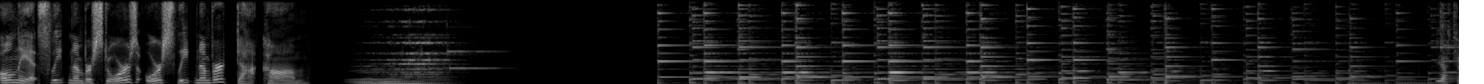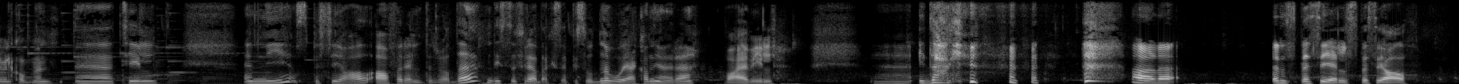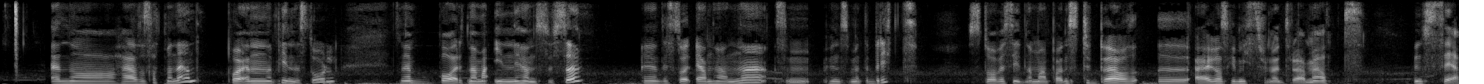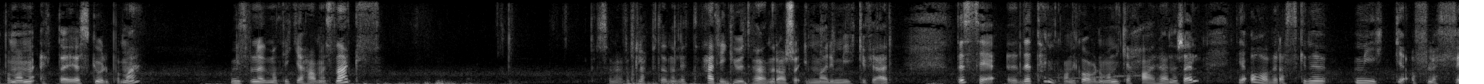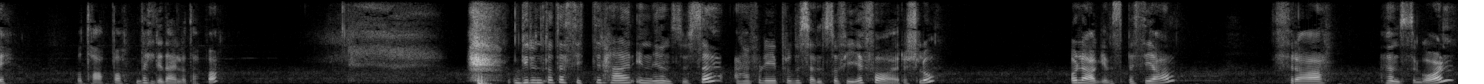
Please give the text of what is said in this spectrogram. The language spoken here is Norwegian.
Only at Sleep Number stores or sleepnumber.com. Hjertelig velkommen eh, til en ny spesial av Foreldrerådet. Disse fredagsepisodene hvor jeg kan gjøre hva jeg vil. Eh, I dag er det en spesiell spesial. Nå har jeg altså satt meg ned på en pinnestol som jeg båret med meg inn i hønsehuset. Eh, Det står en høne, som, hun som heter Britt, står ved siden av meg på en stubbe og uh, er ganske misfornøyd, tror jeg, med at hun ser på meg med ett øye, skuler på meg. Misfornøyd med at jeg ikke har med snacks. Så jeg få klappet henne litt. Herregud, høner har så innmari myke fjær. Det, ser, det tenker man ikke over når man ikke har høner selv. De er overraskende myke og fluffy å ta på. Veldig deilig å ta på. Grunnen til at jeg sitter her inne i hønsehuset, er fordi produsent Sofie foreslo å lage en spesial fra hønsegården.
